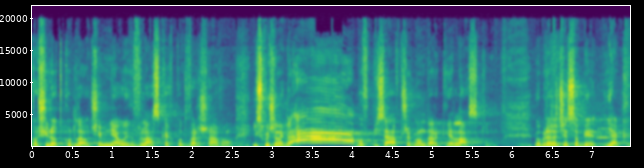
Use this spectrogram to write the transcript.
y, ośrodku dla ociemniałych w Laskach pod Warszawą. I słyszę nagle, a, bo wpisała w przeglądarkę Laski. Wyobrażacie sobie, jak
